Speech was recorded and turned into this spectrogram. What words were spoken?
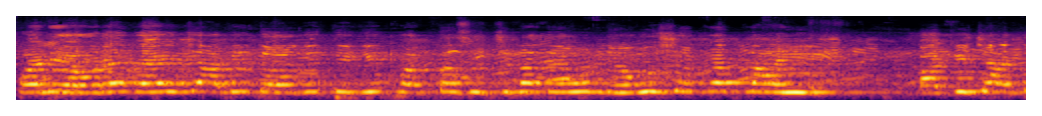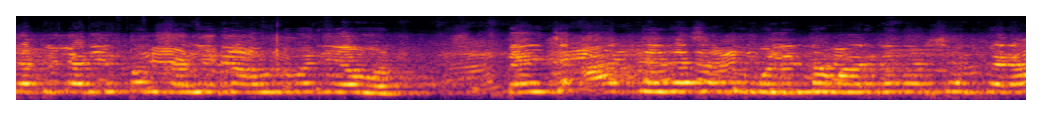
पण एवढे बेंच आम्ही दोघी तिघी फक्त सूचना देऊन नेऊ शकत नाही. बाकीच्या अध्यापिकांनी पण खाली ग्राउंडवर येऊन बेंच आत नेण्यासाठी मुलींना मार्गदर्शन करा.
